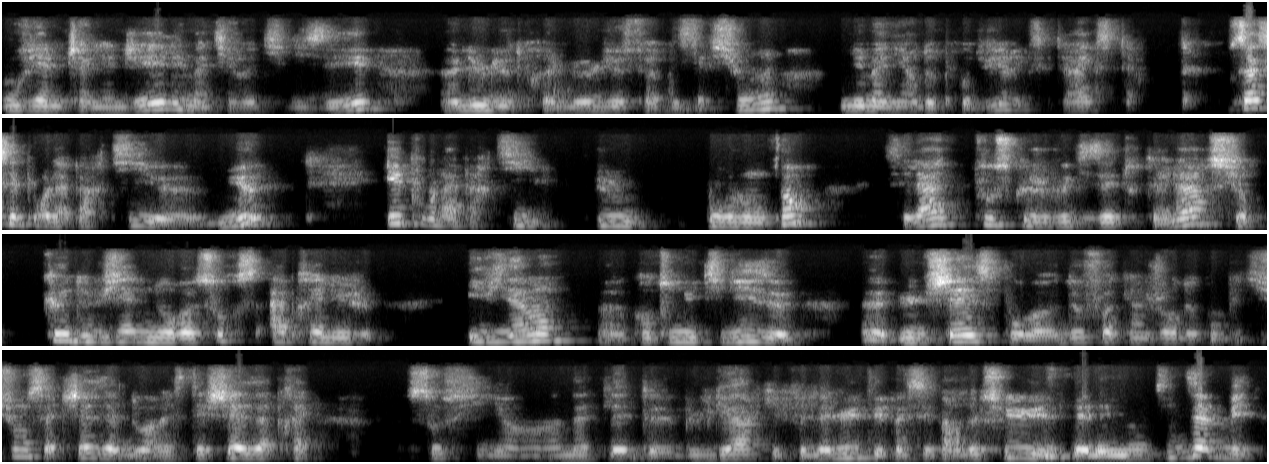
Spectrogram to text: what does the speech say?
on vienne challenger les matières utilisées, euh, le lieu de, le lieu de fabrication, les manières de produire, etc. etc. Ça, c'est pour la partie euh, mieux. Et pour la partie pour longtemps, c'est là tout ce que je vous disais tout à l'heure sur que deviennent nos ressources après les jeux. Évidemment, euh, quand on utilise euh, une chaise pour euh, deux fois quinze jours de compétition, cette chaise, elle doit rester chaise après. sauf a un athlète bulgare qui fait de la lutte et passé par-dessus et elle une petite mais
